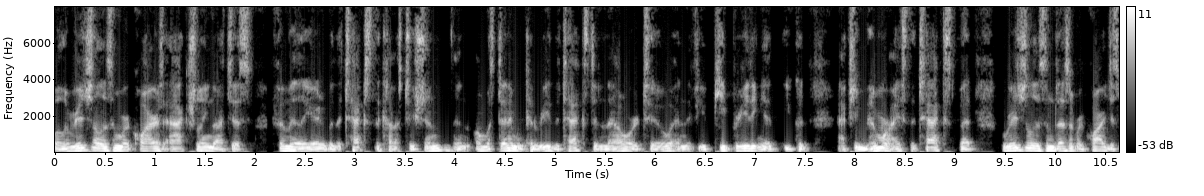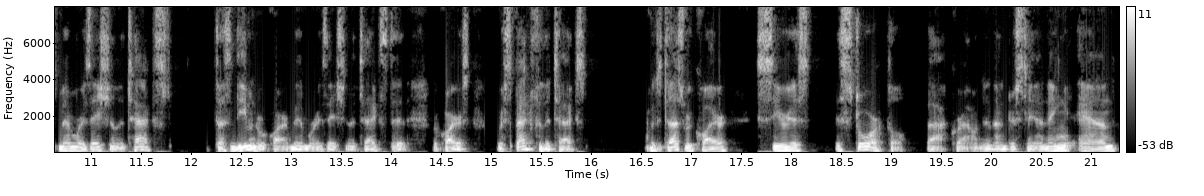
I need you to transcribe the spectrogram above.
Well, originalism requires actually not just familiarity with the text of the Constitution, and almost anyone can read the text in an hour or two. And if you keep reading it, you could actually memorize the text. But originalism doesn't require just memorization of the text. It doesn't even require memorization of the text. It requires respect for the text, but it does require serious historical background and understanding. And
